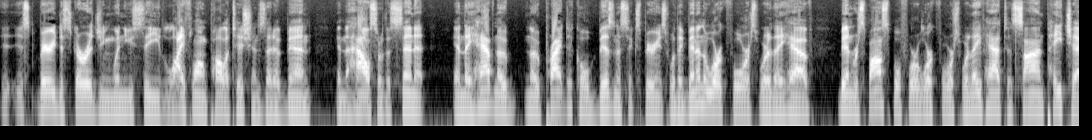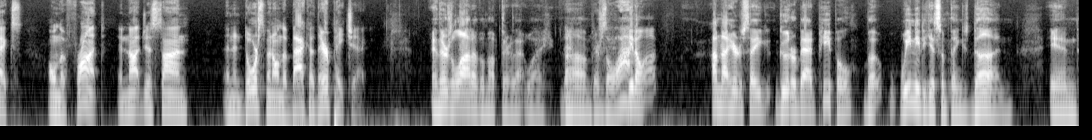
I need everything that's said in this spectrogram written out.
it's very discouraging when you see lifelong politicians that have been in the House or the Senate and they have no no practical business experience where they've been in the workforce, where they have been responsible for a workforce, where they've had to sign paychecks on the front and not just sign an endorsement on the back of their paycheck. And there's a lot of them up there that way. There, um, there's a lot. You know, I'm not here to say good or bad people, but we need to get some things done, and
